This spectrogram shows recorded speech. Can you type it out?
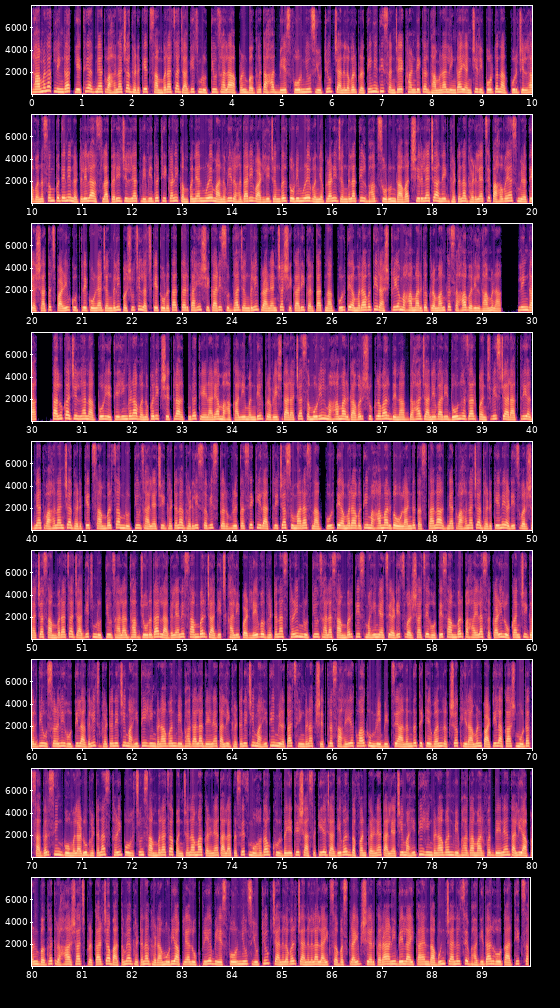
धामणा लिंगात येथे अज्ञात वाहनाच्या धडकेत सांबराचा जागीच मृत्यू झाला. आपण बघत आहात बेस फोर न्यूज यूट्यूब चॅनलवर प्रतिनिधी संजय खांडेकर धामणा लिंगा यांची रिपोर्ट नागपूर जिल्हा वनसंपदेने नटलेला असला तरी जिल्ह्यात विविध ठिकाणी कंपन्यांमुळे मानवी रहदारी वाढली. जंगलतोडीमुळे वन्यप्राणी जंगलातील भाग सोडून गावात शिरल्याच्या अनेक घटना घडल्याचे पाहावयास मिळते. अशातच पाळीव कुत्रे कोण्या जंगली पशूचे लचके तोडतात तर काही शिकारी सुद्धा जंगली प्राण्यांच्या शिकारी करतात. नागपूर ते अमरावती राष्ट्रीय महामार्ग क्रमांक सहा वरील धामणा लिंगा तालुका जिल्हा नागपूर येथे हिंगणा वनपरिक्षेत्रा अंतर्गत येणाऱ्या महाकाली मंदिर प्रवेशद्वाराच्या समोरील महामार्गावर शुक्रवार दिनांक दहा जानेवारी दोन हजार पंचवीसच्या रात्री अज्ञात वाहनांच्या धडकेत सांबरचा मृत्यू झाल्याची घटना घडली. सविस्तर वृत्त असे की रात्रीच्या सुमारास नागपूर ते अमरावती महामार्ग ओलांडत असताना अज्ञात वाहनाच्या धडकेने अडीच वर्षाच्या सांबराचा जागीच मृत्यू झाला. धाक जोरदार लागल्याने सांबर जागीच खाली पडले व घटनास्थळी मृत्यू झाला. सांबर तीस महिन्याचे अडीच वर्षाचे होते. सांबर पाहायला सकाळी लोकांची गर्दी उसळली होती. लागलीच घटनेची माहिती हिंगणा वन विभागाला देण्यात आली. घटनेची माहिती मिळताच हिंगणा क्षेत्र सहाय्यक वाघ उमरी बीटचे आनंद तिके वन रक्षक हिरामण पाटील आकाश मोडक सागर सिंग बोमलाडू घटनास्थळी पोहोचून सांबराचा पंचनामा करण्यात आला. तसेच मोहगाव खुर्द येथे शासकीय जागेवर दफन करण्यात आल्याची माहिती हिंगणा वन विभागामार्फत देण्यात आली. आपण बघत रहा अशाच प्रकारच्या बातम्या घटना घडामोडी आपल्या लोकप्रिय बीएस फोर न्यूज यूट्यूब चॅनलवर. चॅनलला लाईक सबस्क्राईब शेअर करा आणि बेल आयकायन दाबून चॅनलचे भागीदार होत. आर्थिक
